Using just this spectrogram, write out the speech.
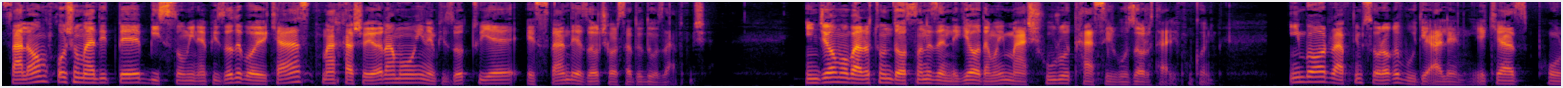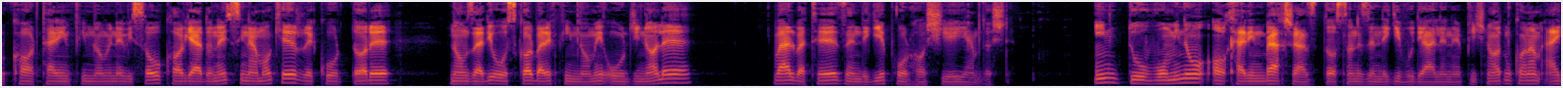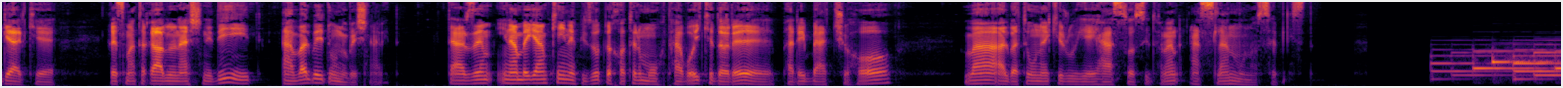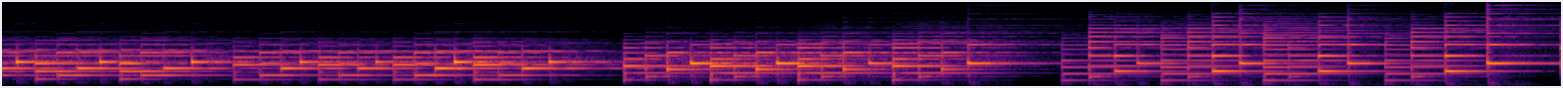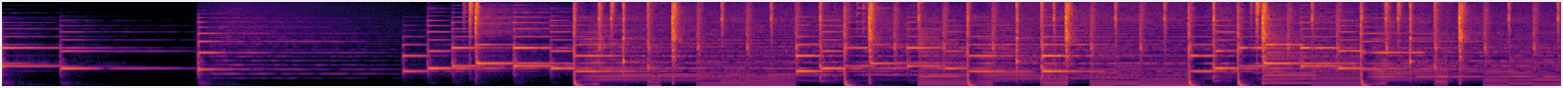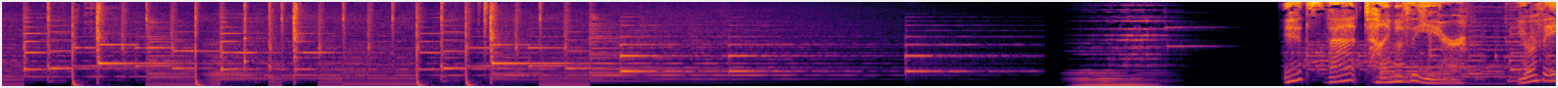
سلام خوش اومدید به بیستمین اپیزود بایوکست من خشایارم و این اپیزود توی اسفند 1402 ضبط میشه. اینجا ما براتون داستان زندگی آدمای مشهور و تاثیرگذار رو تعریف می‌کنیم. این بار رفتیم سراغ وودی آلن یکی از پرکارترین فیلمنامه نویسا و کارگردانای سینما که رکورددار نامزدی اسکار برای فیلمنامه اورجیناله و البته زندگی پرهاشیه‌ای هم داشته. این دومین و آخرین بخش از داستان زندگی وودی آلن پیشنهاد می‌کنم. اگر که قسمت قبل رو نشنیدید اول برید اونو بشنوید. در ضمن اینم بگم که این اپیزود به خاطر محتوایی که داره برای بچه ها و البته اونایی که روحیه حساسی دارن اصلا مناسب نیست.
